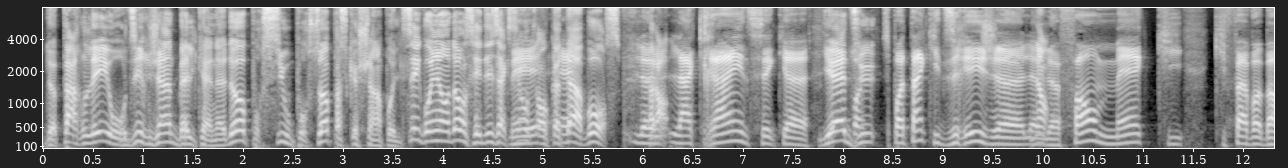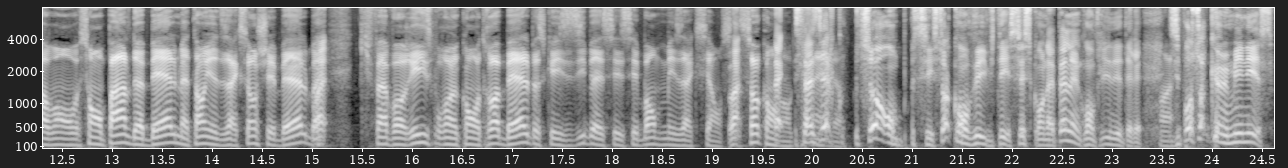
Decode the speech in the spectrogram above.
de parler aux dirigeants de Bell Canada pour ci ou pour ça parce que je suis en politique. Voyons donc, c'est des actions Mais, qui sont cotées euh, à la bourse. Le- Alors, la crainte, c'est que il y a du... c'est pas tant qu'il dirige euh, le, le fonds, mais qui qui favor- ben, on- si on parle de Bell, mettons, il y a des actions chez Bell, ben, Ouais. qui favorise pour un contrat Bell parce qu'il se dit ben, c'est bon pour mes actions. C'est Ouais. ça qu'on Ben, C'est-à-dire ça, c'est ça qu'on veut éviter. C'est ce qu'on appelle un conflit d'intérêts. Ouais. C'est pour ça qu'un ministre,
